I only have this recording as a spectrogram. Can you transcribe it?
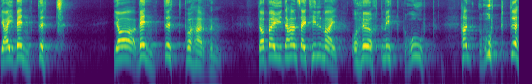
Jeg ventet, ja, ventet på Herren. Da bøyde han seg til meg og hørte mitt rop. Han ropte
